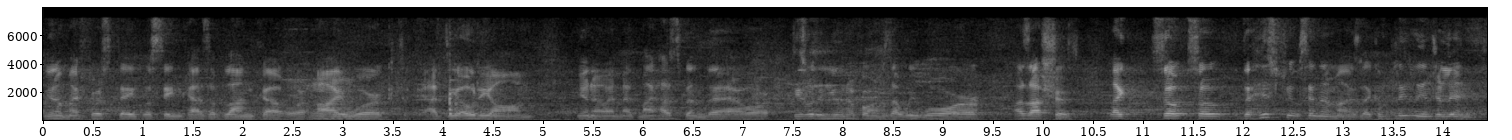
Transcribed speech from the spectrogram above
you know, my first date was seeing Casablanca, or I Mm-hmm. worked at the Odeon, you know, and met my husband there, or these were the uniforms that we wore as ushers. Like so, so the history of cinema is like completely interlinked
